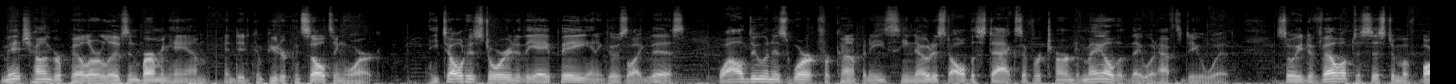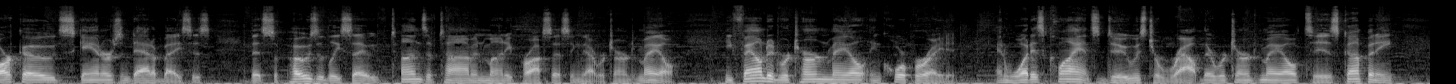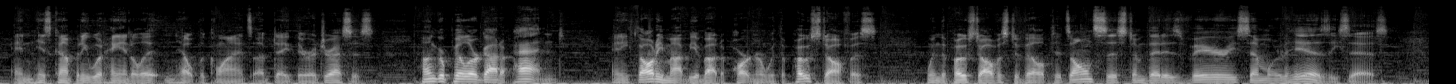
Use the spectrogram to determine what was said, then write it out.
Mitch Hungerpiller lives in Birmingham and did computer consulting work. He told his story to the AP, and it goes like this While doing his work for companies, he noticed all the stacks of returned mail that they would have to deal with. So he developed a system of barcodes, scanners, and databases that supposedly saved tons of time and money processing that returned mail. He founded Return Mail Incorporated, and what his clients do is to route their returned mail to his company, and his company would handle it and help the clients update their addresses. Hungerpiller got a patent, and he thought he might be about to partner with the post office when the post office developed its own system that is very similar to his, he says.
